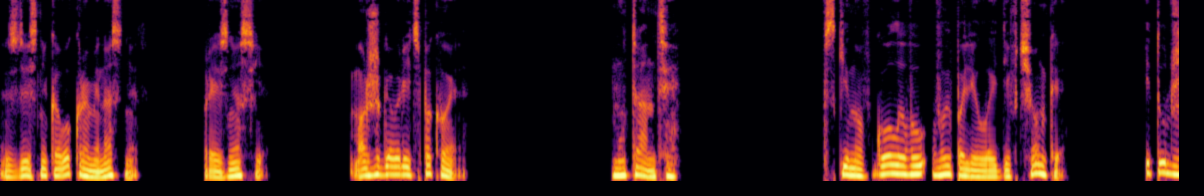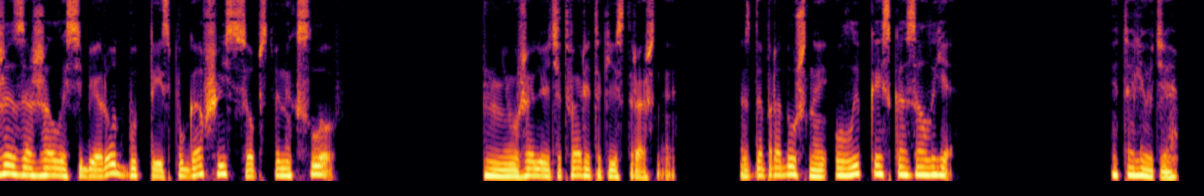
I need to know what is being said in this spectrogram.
«Здесь никого, кроме нас, нет», — произнес я. «Можешь говорить спокойно». Мутанты. Вскинув голову, выпалила девчонка и тут же зажала себе рот, будто испугавшись собственных слов. «Неужели эти твари такие страшные?» С добродушной улыбкой сказал я. «Это люди»,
